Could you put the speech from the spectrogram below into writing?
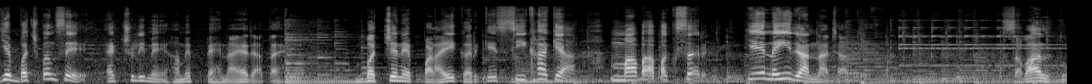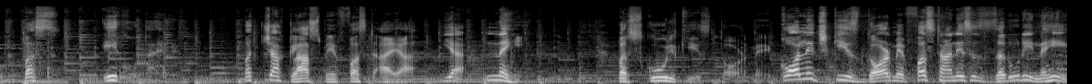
ये बचपन से एक्चुअली में हमें पहनाया जाता है। बच्चे ने पढ़ाई करके सीखा क्या? माँ बाप अक्सर ये नहीं जानना चाहते। सवाल तो बस एक है बच्चा क्लास में फ़र्स्ट आया या नहीं? पर स्कूल की इस दौड़ में, कॉलेज की इस दौड़ में फ़र्स्ट आने से ज़रूरी नहीं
